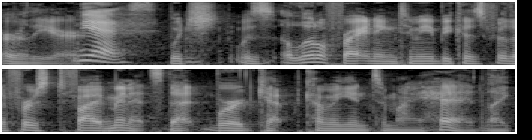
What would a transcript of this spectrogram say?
earlier, yes. which was a little frightening to me because for the first five minutes that word kept coming into my head. Like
